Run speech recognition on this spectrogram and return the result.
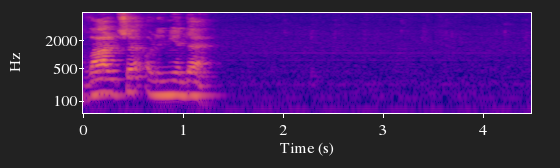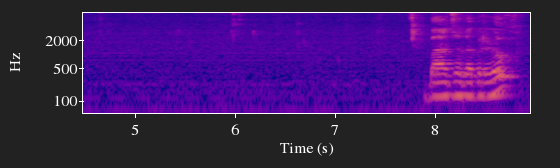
Walczę o linię D. Bardzo dobry ruch.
